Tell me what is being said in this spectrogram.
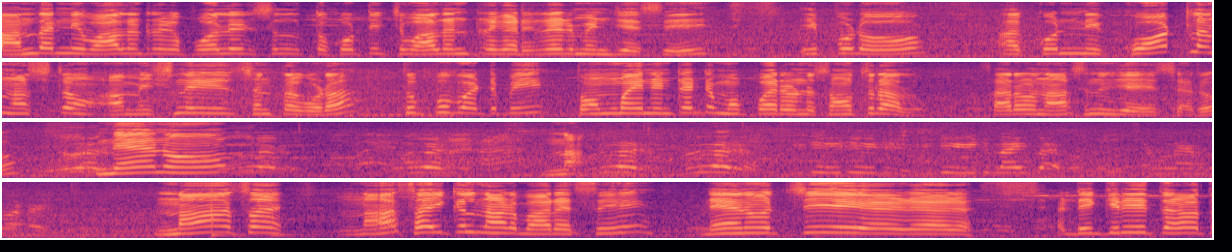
అందరినీ వాలంటరీగా పోలీసులతో కొట్టించి వాలంటరీగా రిటైర్మెంట్ చేసి ఇప్పుడు కొన్ని కోట్ల నష్టం ఆ మిషనరీస్ అంతా కూడా తుప్పు పట్టిపోయి తొంభై నుండి అంటే ముప్పై రెండు సంవత్సరాలు సర్వనాశనం చేసేశారు నేను నా నా సై నా సైకిల్ నాడు మారేసి నేను వచ్చి డిగ్రీ తర్వాత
